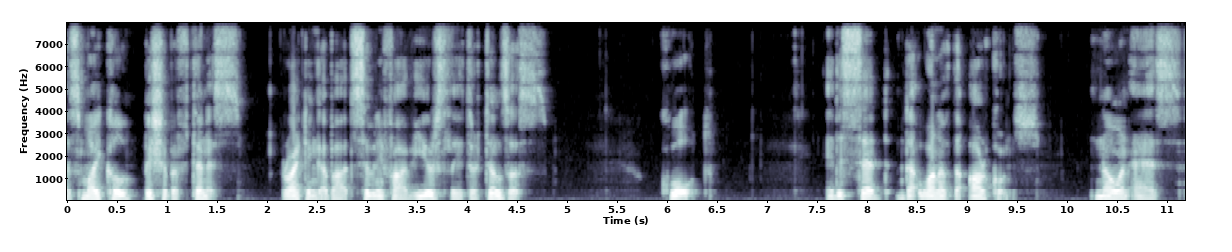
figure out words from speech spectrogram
As Michael, Bishop of Tinnis, writing about 75 years later, tells us, quote, It is said that one of the archons, known as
